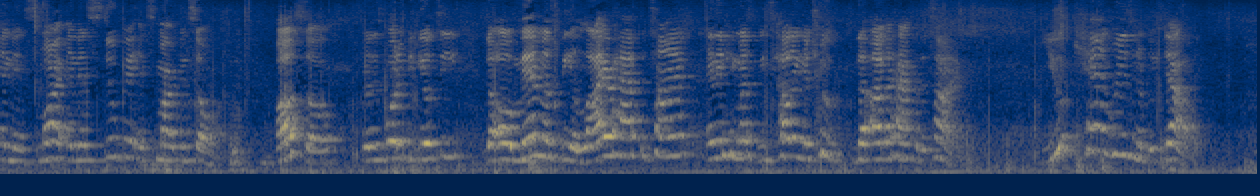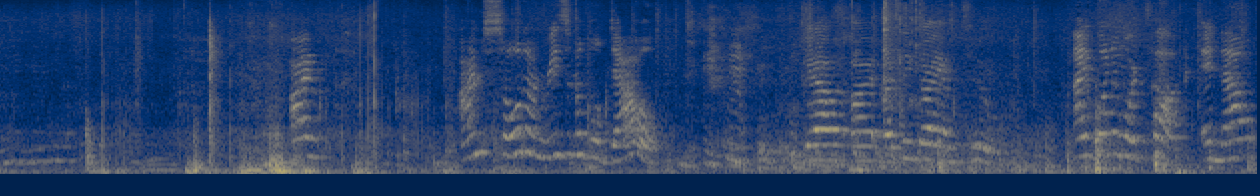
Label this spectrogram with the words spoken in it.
and then smart and then stupid and smart and so on. Also, for this boy to be guilty, the old man must be a liar half the time and then he must be telling the truth the other half of the time. You can't reasonably doubt. I'm I'm sold on reasonable doubt. Yeah, I, I think I am too. I wanted more talk, and now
